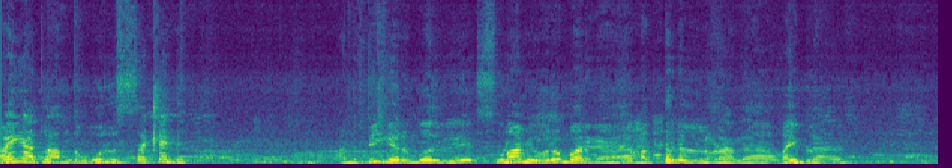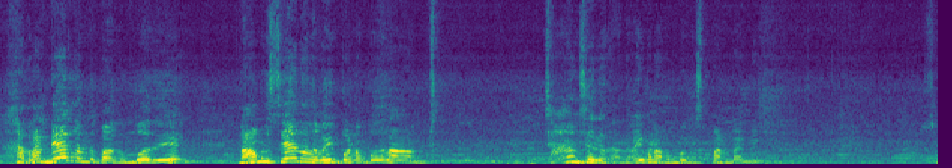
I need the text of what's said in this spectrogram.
வைகாட்டில் அந்த ஒரு செகண்டு அந்த பீக் ஏறும்போது சுனாமி வரும் பாருங்க பக்தர்களோட அந்த வைப்பில் அதெல்லாம் நேரில் இருந்து பார்க்கும்போது நாமளும் சேர்ந்து அந்த வைப் பண்ணும்போதெல்லாம் சான்ஸ் இருக்குது. அந்த வைப்பை நான் ரொம்ப மிஸ் பண்ணுறேன் இன்னைக்கு. ஸோ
